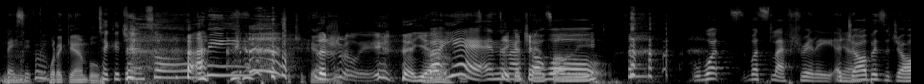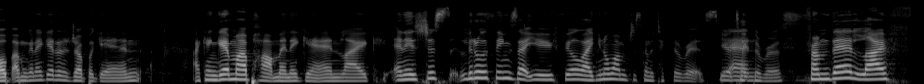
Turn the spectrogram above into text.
Mm-hmm. basically. What a gamble. Take a chance on me. Such a gamble. Literally. yeah. But yeah, and then Take a I thought, chance on well, what's what's left really? A Yeah. job is a job. I'm gonna get a job again. I can get my apartment again. Like, and it's just little things that you feel like, you know what? I'm just gonna take the risk. Yeah, and take the risk. From there, life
